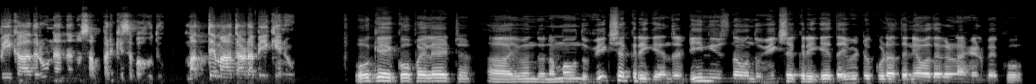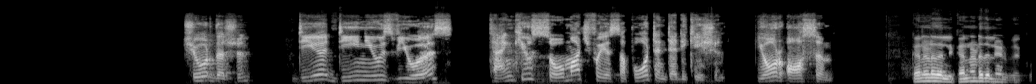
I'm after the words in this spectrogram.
ಬೇಕಾದರೂ ನನ್ನನ್ನು ಸಂಪರ್ಕಿಸಬಹುದು. ಮತ್ತೆ ಮಾತಾಡಬೇಕೇನು? ಓಕೆ ಕೋ ಪೈಲಟ್ ಈ ಒಂದು ನಮ್ಮ ಒಂದು ವೀಕ್ಷಕರಿಗೆ ಅಂದ್ರೆ ಡಿ ನ್ಯೂಸ್ನ ಒಂದು ವೀಕ್ಷಕರಿಗೆ ದಯವಿಟ್ಟು ಕೂಡ ಧನ್ಯವಾದಗಳನ್ನ ಹೇಳ್ಬೇಕು. ಶೋರ್ Darshan dear D News viewers thank you so much for your support and dedication your awesome ಕನ್ನಡದಲ್ಲಿ ಕನ್ನಡದಲ್ಲಿ ಹೇಳ್ಬೇಕು.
